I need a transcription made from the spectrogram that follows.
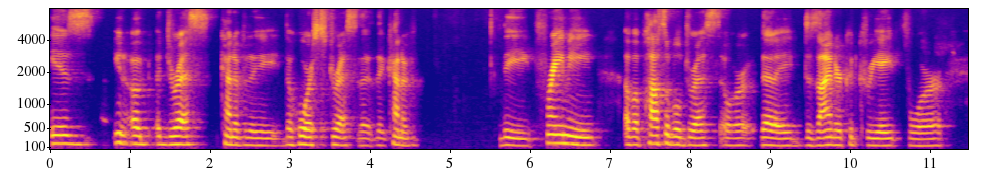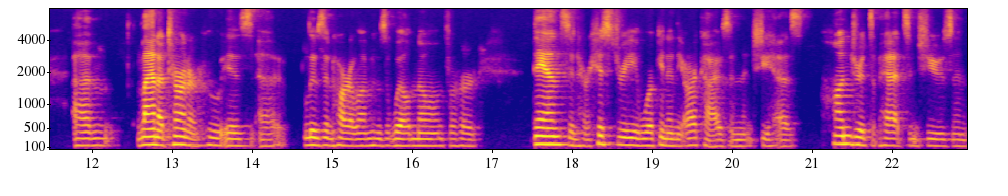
is, you know, a, a dress, kind of the, the horse dress, the, the kind of the framing of a possible dress or that a designer could create for um, Lana Turner, who is uh, lives in Harlem, who's well known for her dance and her history and working in the archives. And then she has hundreds of hats and shoes and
